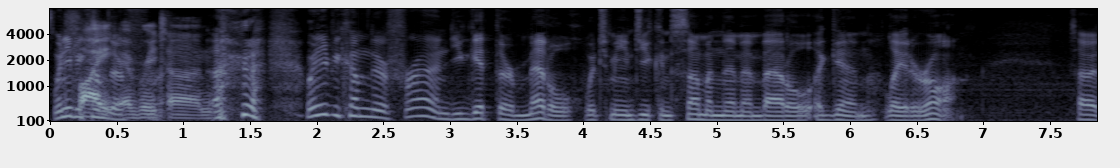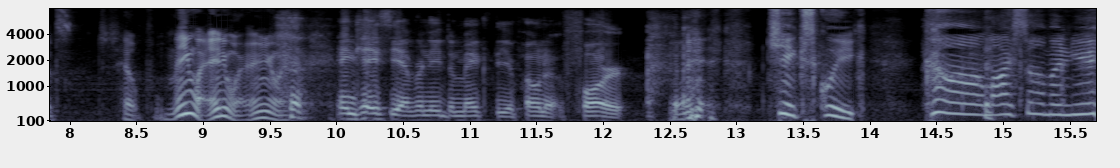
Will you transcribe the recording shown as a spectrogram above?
when you become Fight their every fri- time. when you become their friend, you get their medal, which means you can summon them in battle again later on. So it's just helpful. Anyway, anyway, anyway. In case you ever need to make the opponent fart. Cheek squeak, come, I summon you.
